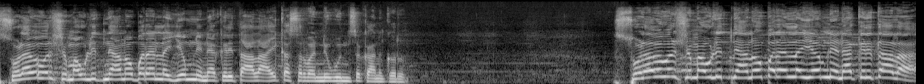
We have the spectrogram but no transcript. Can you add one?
सोळाव्या वर्ष माऊली ज्ञानोपर्यांना यम नेण्याकरिता आला. ऐका सर्वांनी उंच कान करून. सोळाव्या वर्ष माऊली ज्ञानोपर्यांना यम नेण्याकरिता आला.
